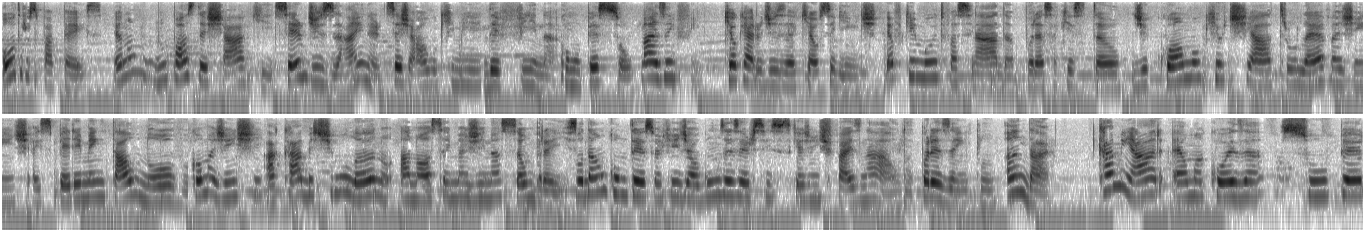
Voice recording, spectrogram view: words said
outros papéis. Eu não, não posso deixar que ser designer seja algo que me defina como pessoa. Mas enfim, o que eu quero dizer aqui é o seguinte: eu fiquei muito fascinada por essa questão de como que o teatro leva a gente a experimentar o novo, como a gente acaba estimulando a nossa imaginação para isso. Vou dar um contexto aqui de alguns exercícios que a gente faz na aula. Por exemplo, andar. Caminhar é uma coisa super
